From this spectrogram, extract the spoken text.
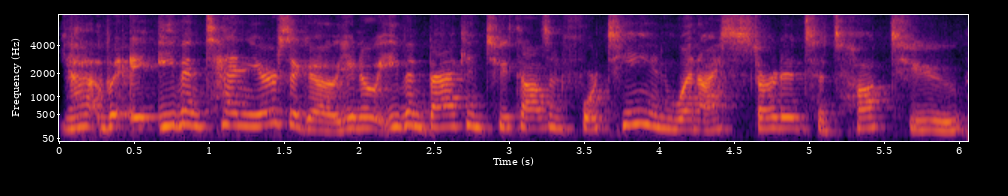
Yeah, but even 10 years ago, you know, even back in 2014, when I started to talk to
